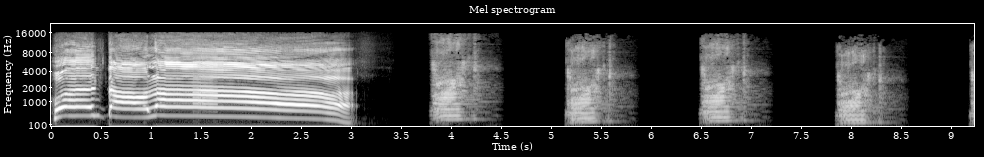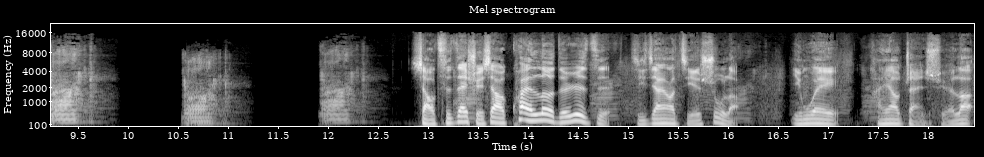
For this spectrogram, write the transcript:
昏倒了。小慈在学校快乐的日子即将要结束了，因为他要转学了。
